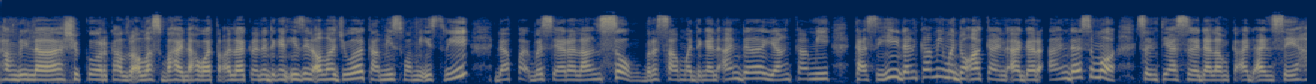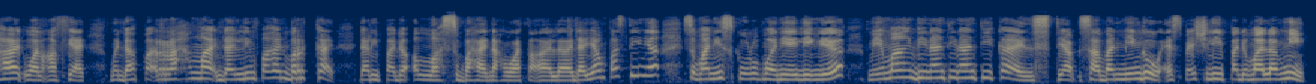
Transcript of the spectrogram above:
alhamdulillah syukur kepada Allah Subhanahu wa taala kerana dengan izin Allah juga kami suami isteri dapat bersiaran langsung bersama dengan anda yang kami kasihi dan kami mendoakan agar anda semua sentiasa dalam keadaan sehat walafiat, mendapat rahmat dan limpahan berkat daripada Allah Subhanahu wa taala. Dan yang pastinya semanis kurma ni Eling ya memang dinanti-nantikan setiap saban minggu especially pada malam ni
